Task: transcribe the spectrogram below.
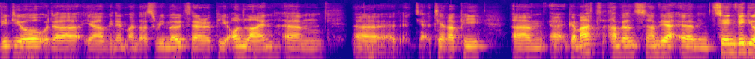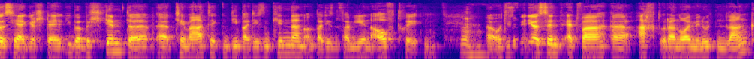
Video oder, ja, wie nennt man das, Remote Therapy, Online ähm, äh, Therapie ähm, äh, gemacht, haben wir uns haben wir ähm, zehn Videos hergestellt über bestimmte äh, Thematiken, die bei diesen Kindern und bei diesen Familien auftreten. Mhm. Äh, und diese Videos sind etwa äh, acht oder neun Minuten lang.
